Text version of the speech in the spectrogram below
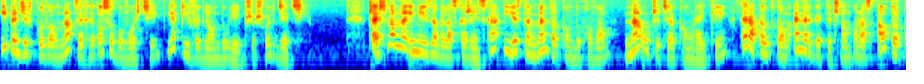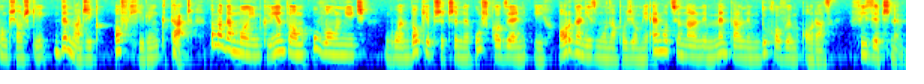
i będzie wpływał na cechy osobowości, jak i wyglądu jej przyszłych dzieci. Cześć, mam na imię Izabela Skarżyńska i jestem mentorką duchową, nauczycielką Reiki, terapeutką energetyczną oraz autorką książki The Magic of Healing Touch. Pomagam moim klientom uwolnić głębokie przyczyny uszkodzeń ich organizmu na poziomie emocjonalnym, mentalnym, duchowym oraz fizycznym.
